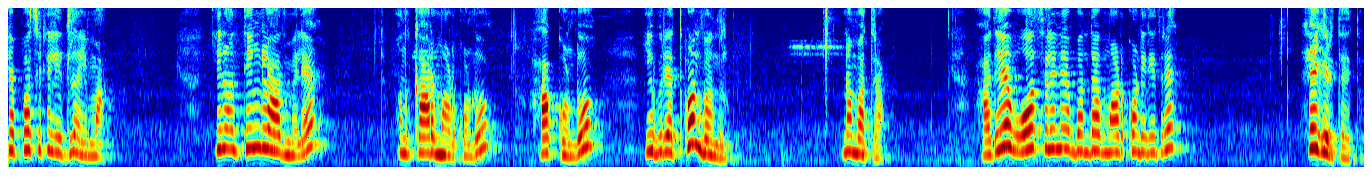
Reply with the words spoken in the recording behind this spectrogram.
ಕೆಪಾಸಿಟಿಲಿ ಇದ್ಲ ಇಮ್ಮ ಇನ್ನೊಂದು ತಿಂಗಳಾದಮೇಲೆ ಒಂದು ಕಾರ್ ಮಾಡಿಕೊಂಡು, ಹಾಕ್ಕೊಂಡು ಇಬ್ಬರು ಎತ್ಕೊಂಡು ಬಂದರು ನಮ್ಮ ಹತ್ರ. ಅದೇ ಓದ್ಸಲೇ ಬಂದಾಗ ಮಾಡ್ಕೊಂಡಿದ್ದಿದ್ರೆ ಹೇಗಿರ್ತಾಯಿತ್ತು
